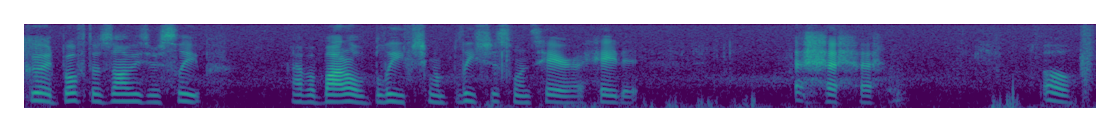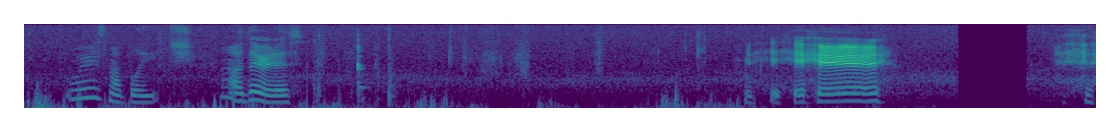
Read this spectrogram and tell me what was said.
Good, both those zombies are asleep. I have a bottle of bleach. I'm gonna bleach this one's hair. I hate it. oh, where's my bleach? Oh, there it is.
